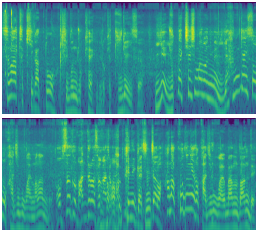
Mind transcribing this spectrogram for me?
스마트 키가 또 기분 좋게 이렇게 두 개 있어요. 이게 670만 원이면 이게 한 개 있어도 가지고 갈 만한데. 없어도 만들어서 가져가. 어, 그니까 진짜로 하나 코딩해서 가지고 갈 만도 한데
